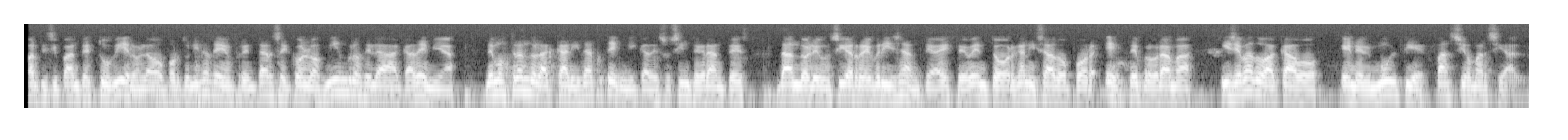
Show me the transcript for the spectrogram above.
participantes tuvieron la oportunidad de enfrentarse con los miembros de la academia, demostrando la calidad técnica de sus integrantes, dándole un cierre brillante a este evento organizado por este programa y llevado a cabo en el multiespacio marcial.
